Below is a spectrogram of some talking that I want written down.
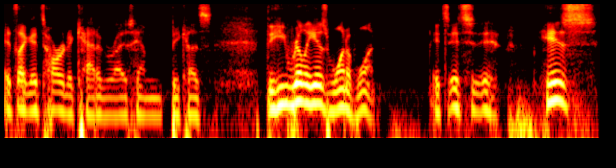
It's like it's hard to categorize him because the, he really is one of one. It's it's it, his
